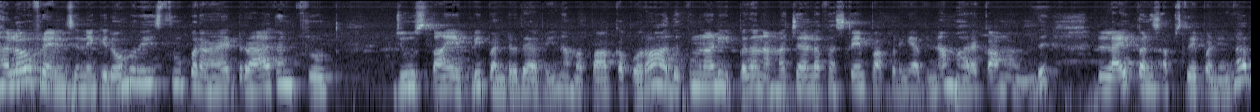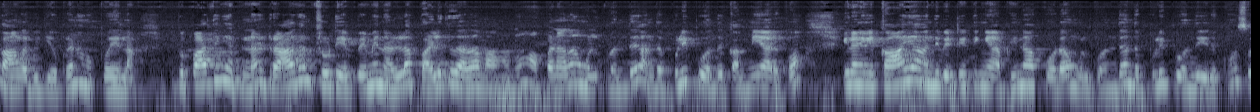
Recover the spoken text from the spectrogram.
ஹலோ ஃப்ரெண்ட்ஸ் இன்றைக்கி ரொம்பவே சூப்பரான ட்ராகன் ஃப்ரூட் ஜூஸ் தான் எப்படி பண்ணுறது அப்படின்னு நம்ம பார்க்க போகிறோம் அதுக்கு முன்னாடி இப்போ தான் நம்ம சேனலை ஃபஸ்ட் டைம் பார்க்குறீங்க அப்படின்னா மறக்காமல் வந்து லைக் அண்ட் சப்ஸ்கிரைப் பண்ணிடுங்க. வாங்க வீடியோக்குள்ளே நம்ம போயிடலாம். இப்போ பார்த்தீங்க அப்படின்னா ட்ராகன் ஃப்ரூட் எப்போயுமே நல்லா பழுத்ததாக தான் வாங்கணும். அப்போனா தான் உங்களுக்கு வந்து அந்த புளிப்பு வந்து கம்மியாக இருக்கும். இல்லை நீங்கள் காயாக வந்து வெட்டிட்டீங்க அப்படின்னா கூட உங்களுக்கு வந்து அந்த புளிப்பு வந்து இருக்கும். ஸோ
